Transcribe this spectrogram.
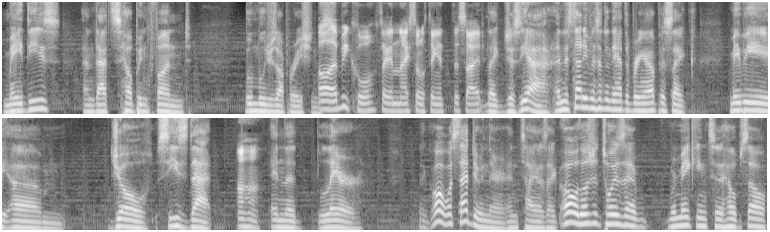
made these and that's helping fund Boonboomger's operations. Oh, that'd be cool. It's like a nice little thing at the side. like just yeah and it's not even something they have to bring up it's like maybe um joe sees that Uh huh. in the lair like oh what's that doing there and taya's like oh those are toys that we're making to help sell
